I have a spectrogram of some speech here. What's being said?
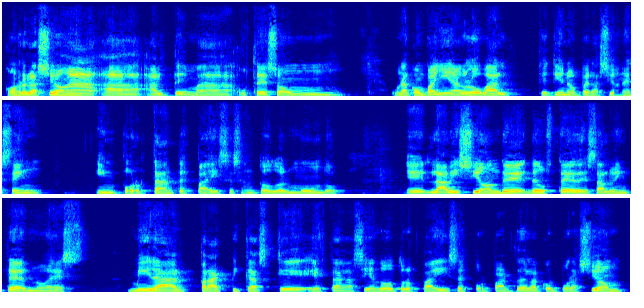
con relación al tema, ustedes son una compañía global que tiene operaciones en importantes países en todo el mundo. Eh, la visión de, de, ustedes a lo interno es mirar prácticas que están haciendo otros países por parte de la corporación,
